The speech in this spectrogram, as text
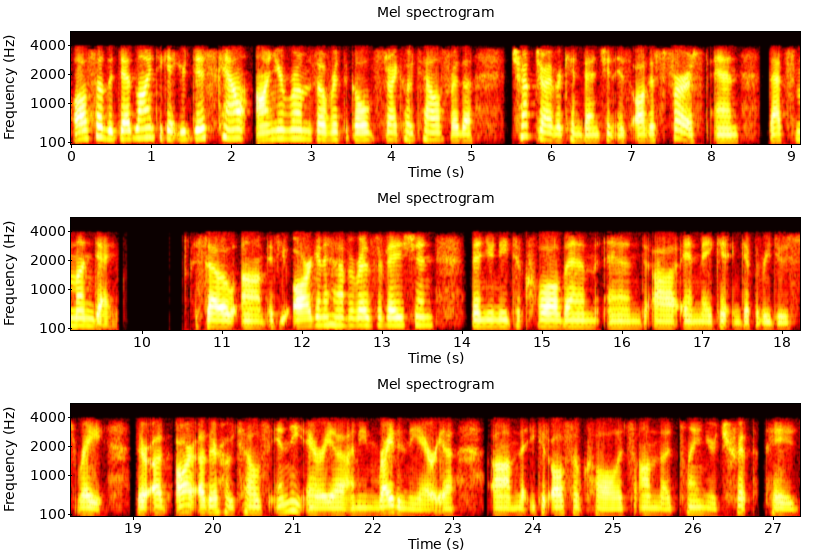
Also the deadline to get your discount on your rooms over at the Gold Strike Hotel for the truck driver convention is August 1st and that's Monday. So um, if you are going to have a reservation, then you need to call them and uh, and make it and get the reduced rate. There are, are other hotels in the area. I mean, right in the area um, that you could also call. It's on the Plan Your Trip page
